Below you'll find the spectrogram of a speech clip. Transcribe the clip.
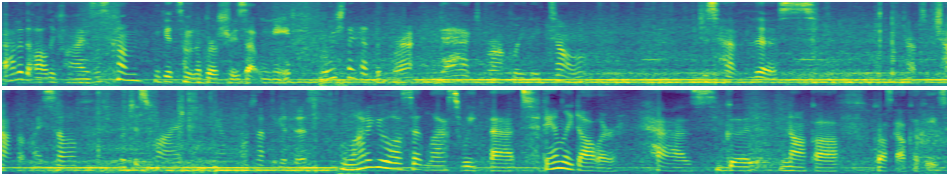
out of the Aldi finds, let's come and get some of the groceries that we need. I wish they had the bagged broccoli. They don't. Just have this. I have to chop up myself, which is fine. Yeah, I'll just have to get this. A lot of you all said last week that Family Dollar has good knockoff Girl Scout cookies.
